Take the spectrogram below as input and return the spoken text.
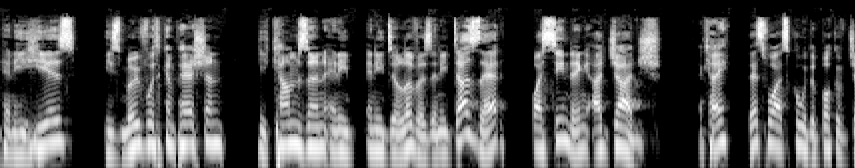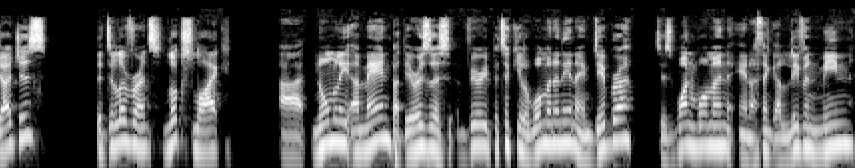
and He hears. He's moved with compassion. He comes in and He, and He delivers. And He does that by sending a judge. Okay. That's why it's called the book of Judges. The deliverance looks like uh, normally a man, but there is a very particular woman in there named Deborah. So there's one woman and I think 11 men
